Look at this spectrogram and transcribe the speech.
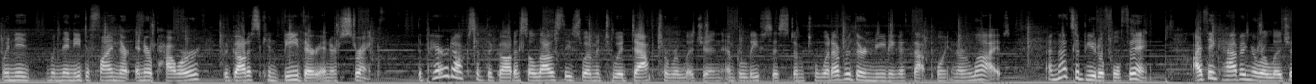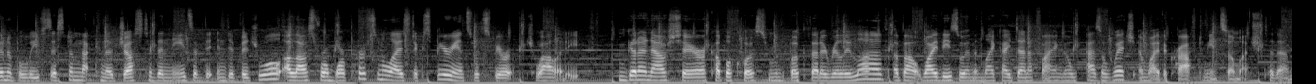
When, they, when they need to find their inner power, the goddess can be their inner strength. The paradox of the goddess allows these women to adapt to religion and belief system to whatever they're needing at that point in their lives, and that's a beautiful thing. I think having a religion, a belief system that can adjust to the needs of the individual allows for a more personalized experience with spirituality. I'm gonna now share a couple quotes from the book that I really love about why these women like identifying as a witch and why the craft means so much to them.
